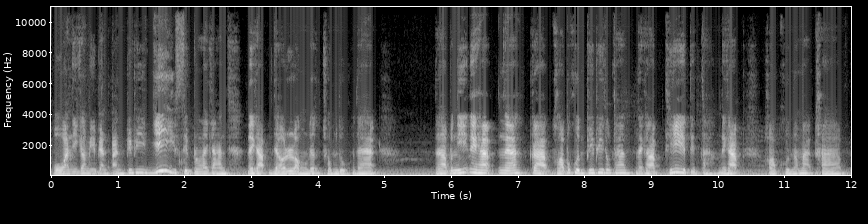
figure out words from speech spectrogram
โอ้วันนี้ก็มีแบ่งปันพี่ๆ20 รายการนะครับ เดี๋ยวลองเลือกชมดูนะฮะ นะครับวันนี้นะครับนะกราบขอบพระคุณพี่ๆทุกท่านนะครับ ที่ติดตามนะครับ ขอบคุณมากๆครับ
